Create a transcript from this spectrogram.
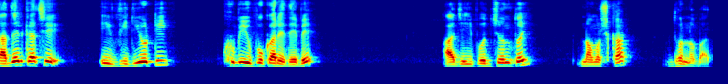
তাদের কাছে এই ভিডিওটি খুবই উপকারে দেবে। আজ এই পর্যন্তই। নমস্কার ধন্যবাদ।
